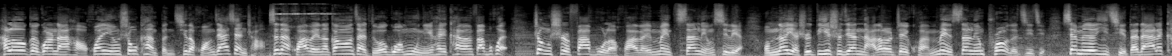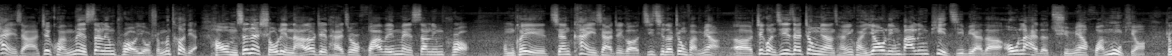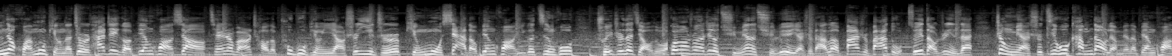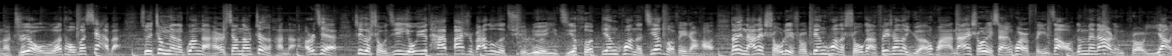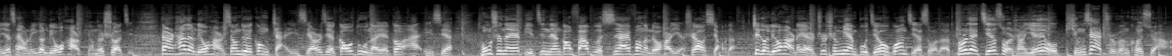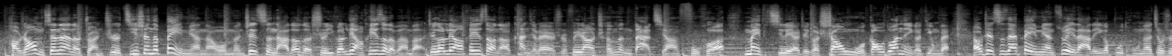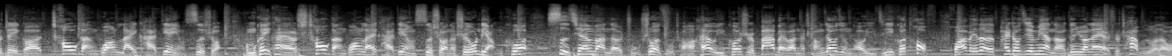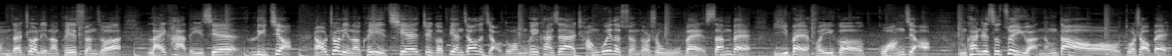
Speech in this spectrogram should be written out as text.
Hello，各位观众，大家好，欢迎收看本期的皇家现场。现在华为呢刚刚在德国慕尼黑开完发布会，正式发布了华为 Mate 三零系列。我们呢也是第一时间拿到了这款 Mate 三零 Pro 的机器。下面就一起带大家来看一下这款 Mate 三零 Pro 有什么特点。好，我们现在手里拿到这台就是华为 Mate 三零 Pro。我们可以先看一下这个机器的正反面。呃，这款机器在正面采用一款幺零八零 P 级别的 OLED 曲面环幕屏。什么叫环幕屏呢？就是它这个边框像前一阵网上炒的瀑布屏一样，是一直屏幕下到边框一个近乎垂直的角度。官方说的这个曲面的曲率也是达了八十八度，所以导致你在正面是几乎看不到两边的边框的，只有额头和下巴。所以正面的观感还是相当震撼的。而且这个手机由于它八十八度的曲率。以及和边框的结合非常好。当你拿在手里的时候，边框的手感非常的圆滑，拿在手里像一块肥皂。跟 Mate 20 Pro 一样，也采用了一个刘海屏的设计，但是它的刘海相对更窄一些，而且高度呢也更矮一些。同时呢，也比今年刚发布的新 iPhone 的刘海也是要小的。这个刘海呢也是支持面部结构光解锁的，同时在解锁上也有屏下指纹可选。好，然后我们现在呢转至机身的背面呢，我们这次拿到的是一个亮黑色的版本。这个亮黑色呢看起来也是非常。沉稳大气啊，符合 Mate 系列这个商务高端的一个定位。然后这次在背面最大的一个不同呢，就是这个超感光徕卡电影四摄。我们可以看一下，超感光徕卡电影四摄呢是由两颗四千万的主摄组成，还有一颗是八百万的长焦镜头，以及一颗 TOF。华为的拍照界面呢，跟原来也是差不多的。我们在这里呢可以选择徕卡的一些滤镜，然后这里呢可以切这个变焦的角度。我们可以看现在常规的选择是五倍、三倍、一倍和一个广角。我们看这次最远能到多少倍？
